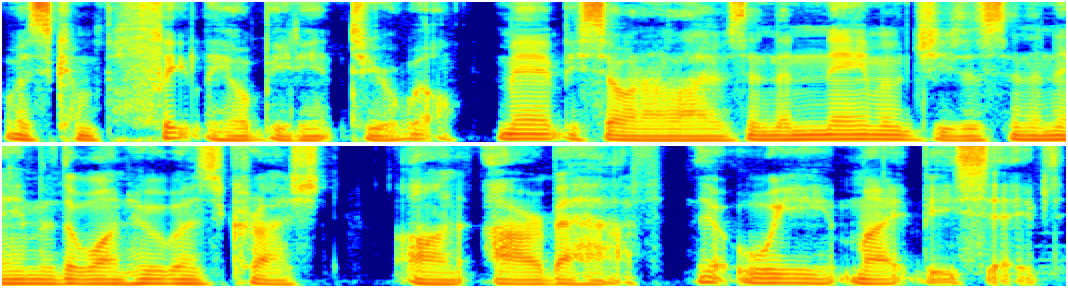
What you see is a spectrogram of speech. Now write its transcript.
was completely obedient to your will. May it be so in our lives. In the name of Jesus, in the name of the one who was crushed on our behalf, that we might be saved.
